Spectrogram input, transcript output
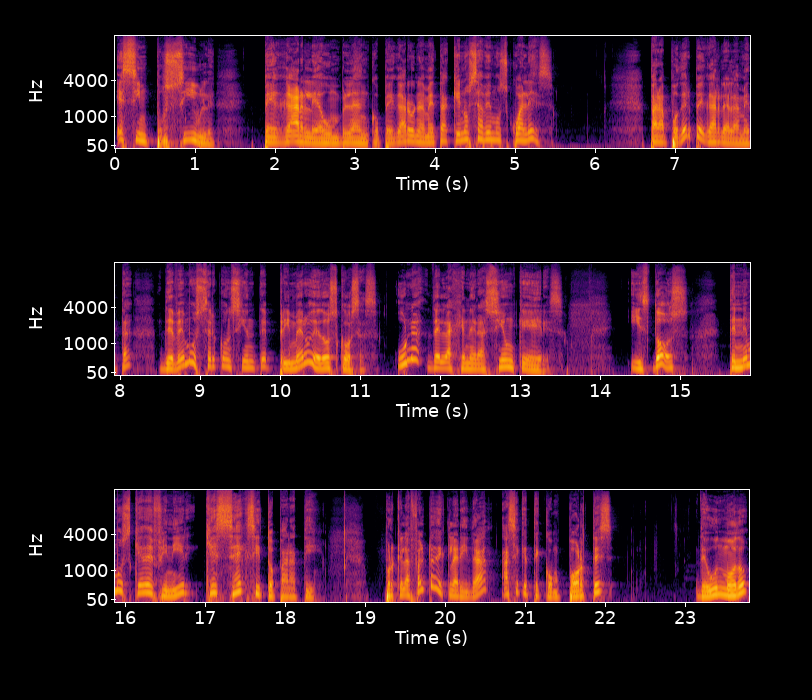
Es imposible pegarle a un blanco, pegar una meta que no sabemos cuál es. Para poder pegarle a la meta, debemos ser conscientes primero de dos cosas. Una, de la generación que eres. Y dos, tenemos que definir qué es éxito para ti. Porque la falta de claridad hace que te comportes de un modo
